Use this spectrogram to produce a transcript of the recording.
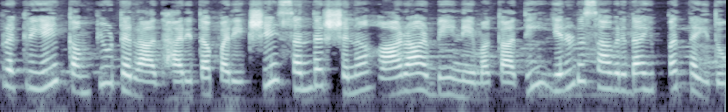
ಪ್ರಕ್ರಿಯೆ ಕಂಪ್ಯೂಟರ್ ಆಧಾರಿತ ಪರೀಕ್ಷೆ ಸಂದರ್ಶನ ಆರ್ಆರ್ಬಿ ನೇಮಕಾತಿ ಎರಡು ಸಾವಿರದ ಇಪ್ಪತ್ತೈದು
